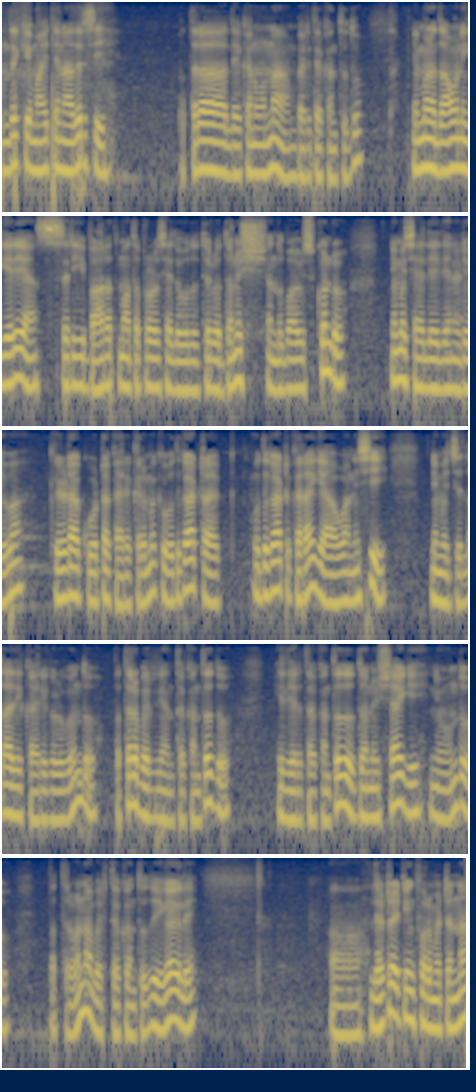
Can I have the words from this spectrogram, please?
ಒಂದಕ್ಕೆ ಮಾಹಿತಿಯನ್ನು ಆಧರಿಸಿ ಪತ್ರ ಲೇಖನವನ್ನು ಬರೀತಕ್ಕಂಥದ್ದು. ನಿಮ್ಮ ದಾವಣಗೆರೆಯ ಶ್ರೀ ಭಾರತ್ ಮಾತಾ ಪ್ರೌಢಶಾಲೆ ಓದುತ್ತಿರುವ ಧನುಷ್ ಎಂದು ಭಾವಿಸಿಕೊಂಡು ನಿಮ್ಮ ಶಾಲೆಯಲ್ಲಿ ನಡೆಯುವ ಕ್ರೀಡಾಕೂಟ ಕಾರ್ಯಕ್ರಮಕ್ಕೆ ಉದ್ಘಾಟ, ಉದ್ಘಾಟಕರಾಗಿ ಆಹ್ವಾನಿಸಿ ನಿಮ್ಮ ಜಿಲ್ಲಾಧಿಕಾರಿಗಳಿಗೊಂದು ಪತ್ರ ಬರೀರಿ ಅಂತಕ್ಕಂಥದ್ದು. ಇಲ್ಲಿರ್ತಕ್ಕಂಥದ್ದು. ಧನುಷ್ ಆಗಿ ನೀವೊಂದು ಪತ್ರವನ್ನು ಬರೀತಕ್ಕಂಥದ್ದು. ಈಗಾಗಲೇ ಲೆಟರ್ ರೈಟಿಂಗ್ ಫಾರ್ಮೆಟನ್ನು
